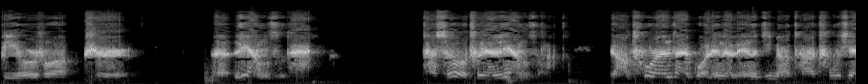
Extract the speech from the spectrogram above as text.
比如说是呃量子态。它所有出现量子了，然后突然再过零点零零几秒，它出现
